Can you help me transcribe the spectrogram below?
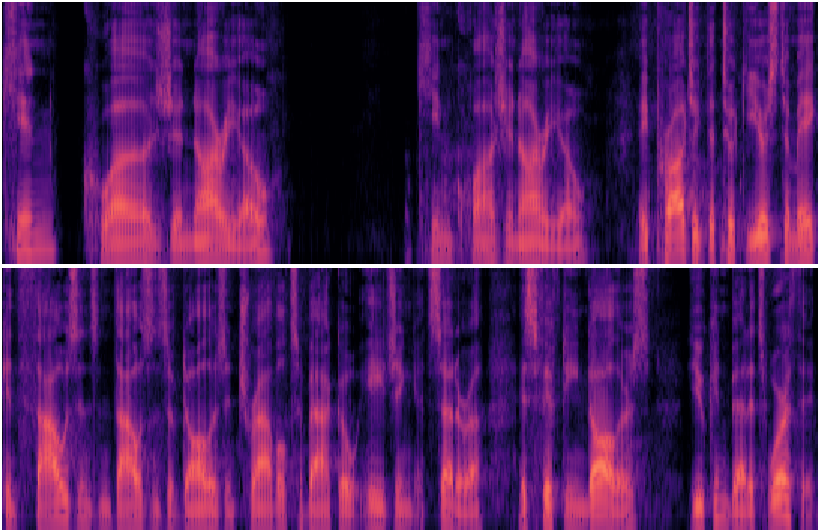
quinquagenario, quinquagenario, a project that took years to make and thousands and thousands of dollars in travel, tobacco, aging, etc., is $15, you can bet it's worth it.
